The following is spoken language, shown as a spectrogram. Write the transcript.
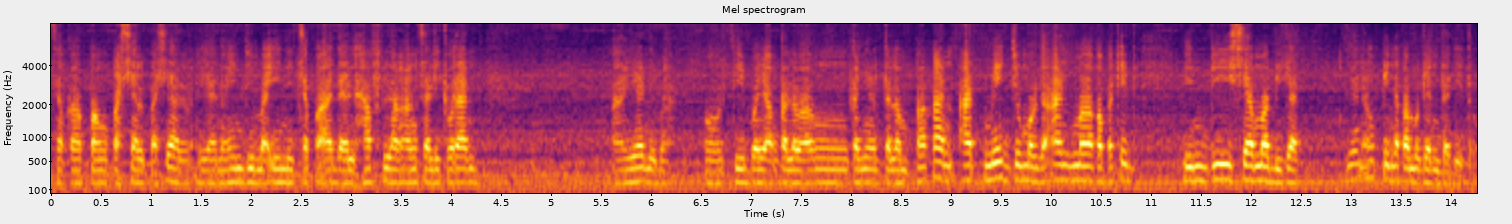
Saka pang pasyal-pasyal. Ayan o, hindi mainit sa paa dahil half lang ang sa likuran. Ayan, di ba? O, tibay ang, kala- ang kanyang talampakan at medyo magaan mga kapatid. Hindi siya mabigat. Yan ang pinakamaganda dito.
